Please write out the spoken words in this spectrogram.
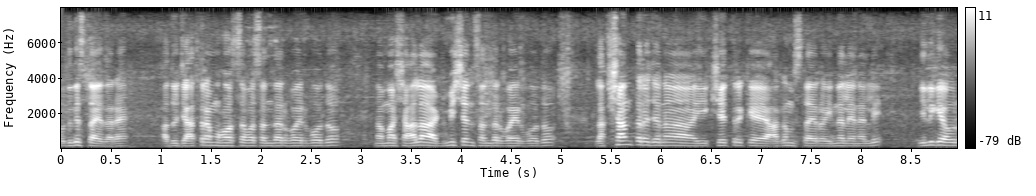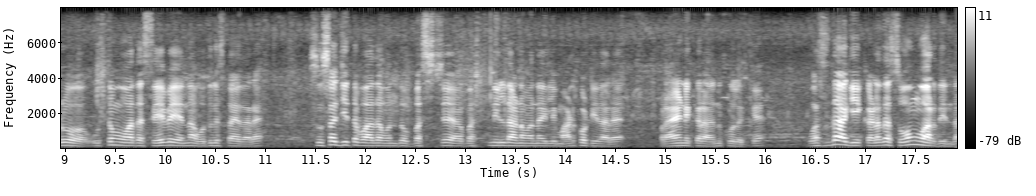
ಒದಗಿಸ್ತಾ ಇದ್ದಾರೆ. ಅದು ಜಾತ್ರಾ ಮಹೋತ್ಸವ ಸಂದರ್ಭ ಇರ್ಬೋದು, ನಮ್ಮ ಶಾಲಾ ಅಡ್ಮಿಷನ್ ಸಂದರ್ಭ ಇರ್ಬೋದು ಲಕ್ಷಾಂತರ ಜನ ಈ ಕ್ಷೇತ್ರಕ್ಕೆ ಆಗಮಿಸ್ತಾ ಇರೋ ಹಿನ್ನೆಲೆಯಲ್ಲಿ ಇಲ್ಲಿಗೆ ಅವರು ಉತ್ತಮವಾದ ಸೇವೆಯನ್ನು ಒದಗಿಸ್ತಾ ಇದ್ದಾರೆ. ಸುಸಜ್ಜಿತವಾದ ಒಂದು ಬಸ್ ಬಸ್ ನಿಲ್ದಾಣವನ್ನು ಇಲ್ಲಿ ಮಾಡಿಕೊಟ್ಟಿದ್ದಾರೆ ಪ್ರಯಾಣಿಕರ ಅನುಕೂಲಕ್ಕೆ. ಹೊಸದಾಗಿ ಕಳೆದ ಸೋಮವಾರದಿಂದ,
